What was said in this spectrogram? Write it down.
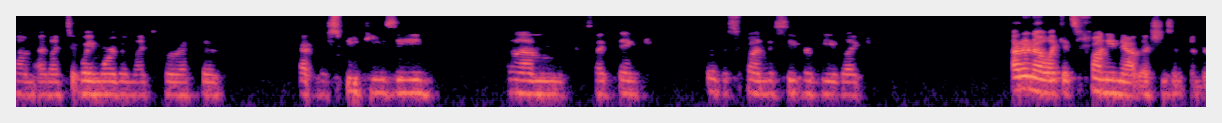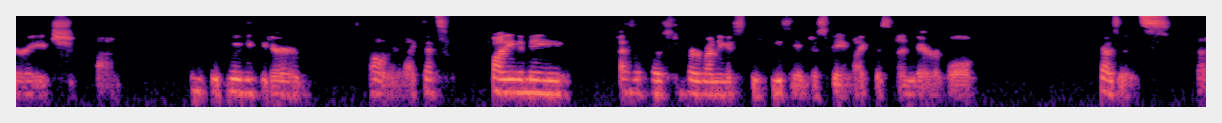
Um, I liked it way more than like her at the at the speakeasy. Um, I think it was fun to see her be like I don't know, like it's funny now that she's an underage um, movie theater owner. Like that's funny to me as opposed to her running a speakeasy and just being like this unbearable presence. Um,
